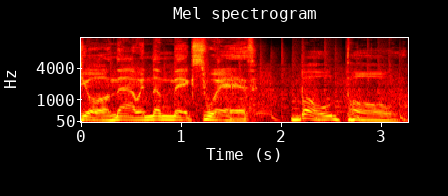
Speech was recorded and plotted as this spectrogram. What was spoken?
You're now in the mix with Bold Paul.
